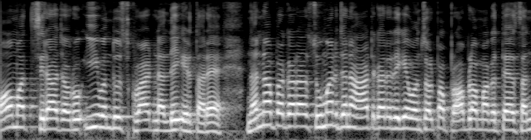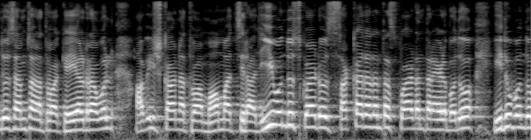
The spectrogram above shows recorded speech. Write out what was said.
ಮೊಹಮ್ಮದ್ ಸಿರಾಜ್ ಅವರು ಈ ಒಂದು ಸ್ಕ್ವಾಡ್ನಲ್ಲಿ ಇರ್ತಾರೆ. ನನ್ನ ಪ್ರಕಾರ ಸುಮಾರು ಜನ ಆಟಗಾರರಿಗೆ ಒಂದು ಸ್ವಲ್ಪ ಪ್ರಾಬ್ಲಮ್ ಆಗುತ್ತೆ. ಸಂಜು ಸ್ಯಾಮ್ಸನ್ ಅಥವಾ ಕೆ ಎಲ್ ರಾಹುಲ್, ಅವಿಶ್ ಖಾನ್ ಅಥವಾ ಮೊಹಮ್ಮದ್ ಸಿರಾಜ್ ಈ ಒಂದು ಸ್ಕ್ವಾಡು ಸಖತ್ತಾದಂಥ ಸ್ಕ್ವಾಡ್ ಅಂತಲೇ ಹೇಳ್ಬೋದು. ಇದು ಒಂದು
